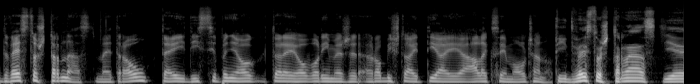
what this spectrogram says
214 metrov, tej disciplíne, o ktorej hovoríme, že robíš to aj ty, aj Alexej Molčanov. Tých 214 je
